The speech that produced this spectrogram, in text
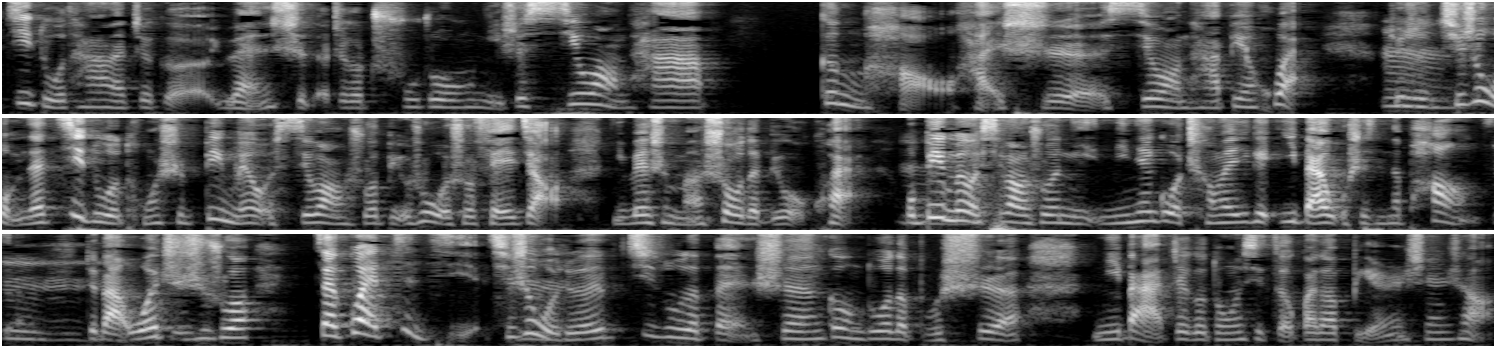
嫉妒他的这个原始的这个初衷，你是希望他更好，还是希望它变坏？就是嗯其实我们在嫉妒的同时，并没有希望说，比如说我说肥脚，你为什么瘦的比我快？我并没有希望说你明天给我成为一个一百五十斤的胖子，嗯对吧？我只是说在怪自己。其实我觉得嫉妒的本身更多的不是你把这个东西责怪到别人身上，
